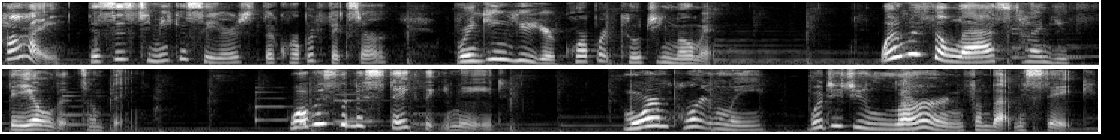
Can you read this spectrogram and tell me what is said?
Hi, this is Tamica Sears, the Corporate Fixer, bringing you your corporate coaching moment. When was the last time you failed at something? What was the mistake that you made? More importantly, what did you learn from that mistake?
